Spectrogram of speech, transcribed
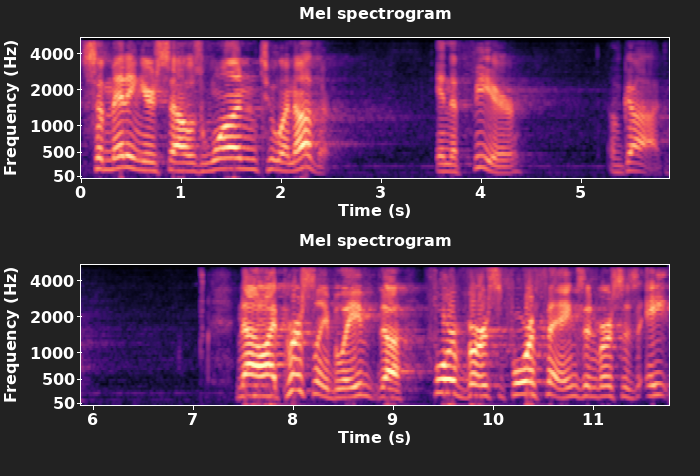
submitting yourselves one to another in the fear of God. Now, I personally believe the four verse, four things in verses 8,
